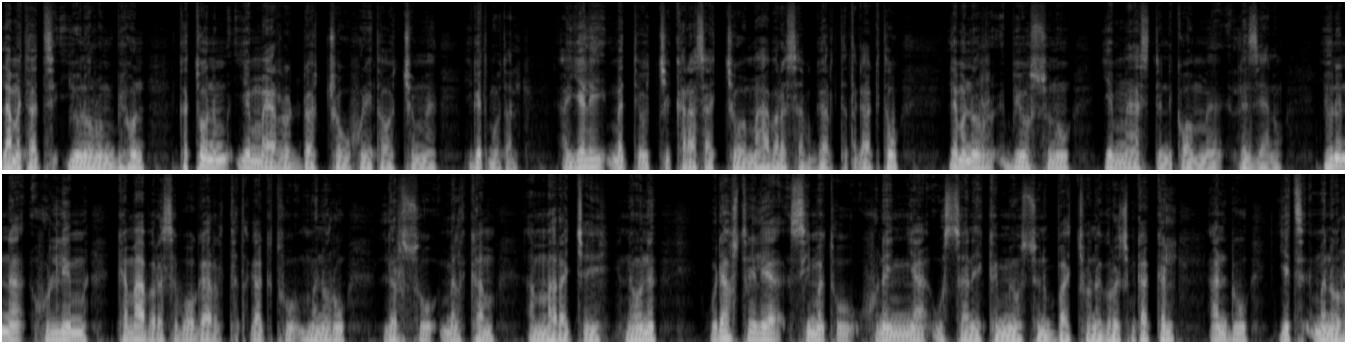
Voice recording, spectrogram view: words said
ለዓመታት የኖሩም ቢሆን ከቶንም የማይረዷቸው ሁኔታዎችም ይገጥሞታል። አያሌ መጤዎች ከራሳቸው ማኅበረሰብ ጋር ተጠጋግተው ለመኖር ቢወስኑ የማያስደንቀውም ለዚያ ነው። ይሁንና ሁሌም ከማኅበረሰቦ ጋር ተጠጋግቶ መኖሩ ለእርሶ መልካም አማራጭ ነውን? ወደ አውስትሬልያ ሲመጡ ሁነኛ ውሳኔ ከሚወስኑባቸው ነገሮች መካከል አንዱ የት መኖር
